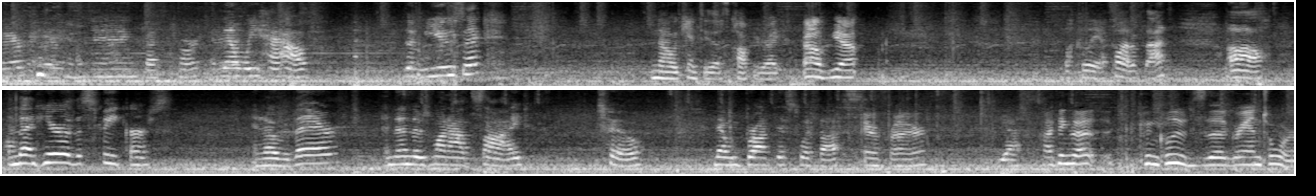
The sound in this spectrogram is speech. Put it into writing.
Air conditioning, best part. And then we have the music. No, we can't do this. Copyright. Oh, yeah. Luckily, I thought of that. Uh, and then here are the speakers. And over there. And then there's one outside, too. Then we brought this with us. Air fryer. Yes. I think that concludes the grand tour.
